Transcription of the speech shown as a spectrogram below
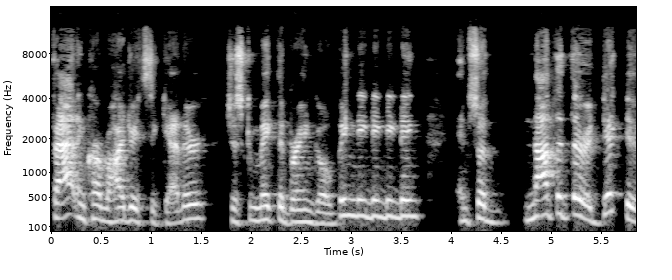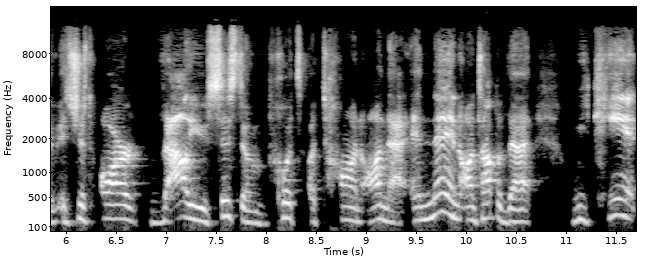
fat and carbohydrates together just can make the brain go bing ding ding ding ding. And so not that they're addictive, it's just our value system puts a ton on that. And then on top of that, we can't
